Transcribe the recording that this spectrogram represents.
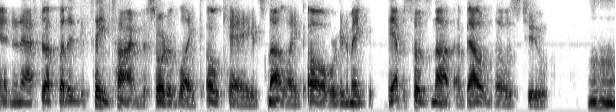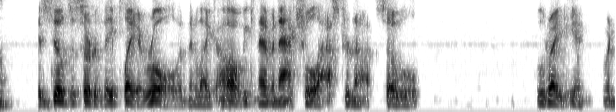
and then after but at the same time they're sort of like okay it's not like oh we're going to make the episode's not about those two. Mhm. it's still just sort of they play a role and they're like oh we can have an actual astronaut so we'll we'll write in when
